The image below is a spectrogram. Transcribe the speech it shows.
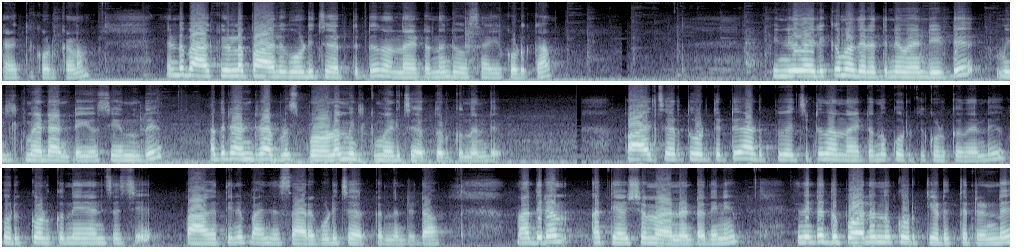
ഇളക്കി കൊടുക്കണം. എന്നിട്ട് ബാക്കിയുള്ള പാലും കൂടി ചേർത്തിട്ട് നന്നായിട്ടൊന്ന് ഡോസാക്കി കൊടുക്കാം. പിന്നെ അതിലേക്ക് മധുരത്തിന് വേണ്ടിയിട്ട് മിൽക്ക് കേട്ടോ യൂസ് ചെയ്യുന്നത്. അത് രണ്ട് ടേബിൾ സ്പൂണോളം മിൽക്ക് മേഡ് ചേർത്ത് കൊടുക്കുന്നുണ്ട്. പാൽ ചേർത്ത് കൊടുത്തിട്ട് അടുപ്പ് വെച്ചിട്ട് നന്നായിട്ടൊന്ന് കുറുക്കി കൊടുക്കുന്നുണ്ട്. കുറുക്കി കൊടുക്കുന്നതിനനുസരിച്ച് പാകത്തിന് പഞ്ചസാര കൂടി ചേർക്കുന്നുണ്ട് കേട്ടോ മധുരം അത്യാവശ്യം വേണം കേട്ടോ അതിന് എന്നിട്ട് ഇതുപോലെ ഒന്ന് കുറുക്കിയെടുത്തിട്ടുണ്ട്.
